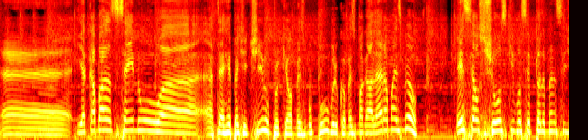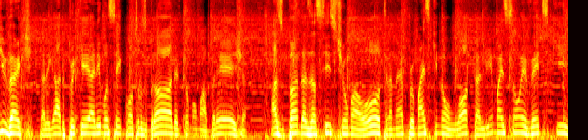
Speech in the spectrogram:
É, e acaba sendo uh, até repetitivo, porque é o mesmo público, a mesma galera, mas, meu, esse é os shows que você pelo menos se diverte, tá ligado? Porque ali você encontra os brothers, toma uma breja, as bandas assistem uma a outra, né? Por mais que não lota ali, mas são eventos que,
